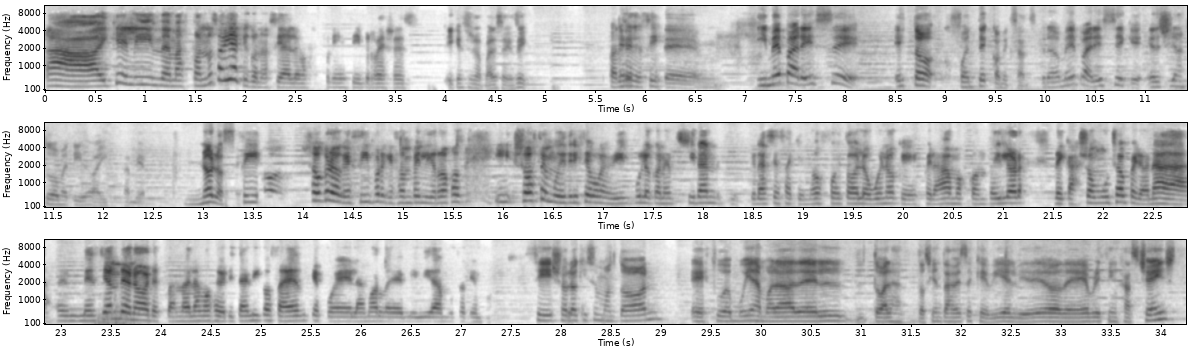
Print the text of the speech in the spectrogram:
Ay, qué linda Maston. No sabía que conocía a los príncipes reyes. Y qué sé yo, parece que sí. Parece que sí. Este, Y me parece, esto fuente Comic Sans, pero me parece que Ed Sheeran estuvo metido ahí también. No lo sé. Sí, yo creo que sí, porque son pelirrojos. Y yo estoy muy triste porque mi vínculo con Ed Sheeran, gracias a que no fue todo lo bueno que esperábamos con Taylor, decayó mucho, pero nada, eh, mención de honor cuando hablamos de británicos a Ed, que fue el amor de mi vida mucho tiempo. Sí, yo lo quise un montón. Estuve muy enamorada de él todas las 200 veces que vi el video de Everything Has Changed.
